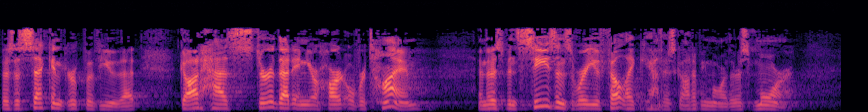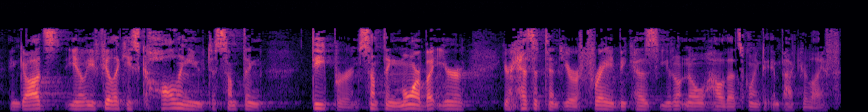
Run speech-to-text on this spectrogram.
There's a second group of you that God has stirred that in your heart over time. And there's been seasons where you felt like, yeah, there's got to be more. There's more. And God's, you know, you feel like He's calling you to something deeper and something more, but you're, you're hesitant, you're afraid because you don't know how that's going to impact your life.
